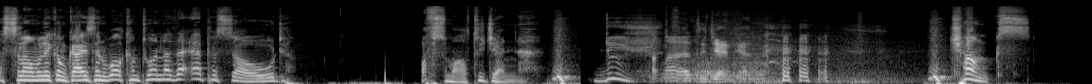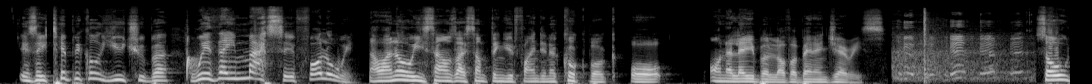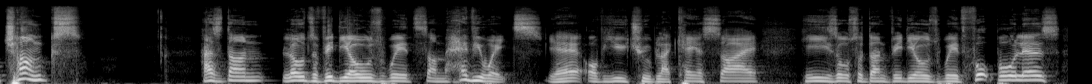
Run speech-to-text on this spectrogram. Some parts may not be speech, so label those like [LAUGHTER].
Assalamu alaikum, guys, and welcome to another episode of Smile to Jannah. Smile to Jannah. Chunkz is a typical YouTuber with a massive following. Now, I know he sounds like something you'd find in a cookbook or on a label of a Ben and Jerry's. so, Chunkz has done loads of videos with some heavyweights, yeah, of YouTube like KSI. He's also done videos with footballers,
